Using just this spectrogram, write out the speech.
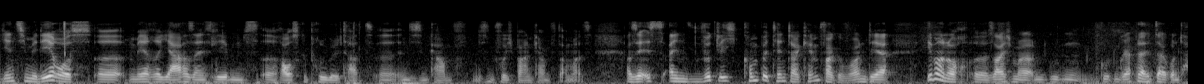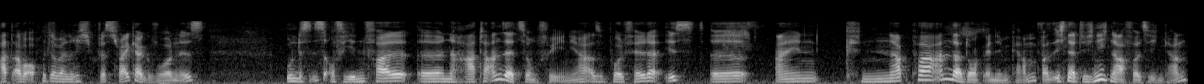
Jensi Medeiros äh, mehrere Jahre seines Lebens äh, rausgeprügelt hat äh, in diesem Kampf, in diesem furchtbaren Kampf damals. Also er ist ein wirklich kompetenter Kämpfer geworden, der immer noch, äh, sag ich mal, einen guten, guten Grappler-Hintergrund hat, aber auch mittlerweile ein richtig guter Striker geworden ist. Und es ist auf jeden Fall äh, eine harte Ansetzung für ihn, ja. Also Paul Felder ist äh, ein knapper Underdog in dem Kampf, was ich natürlich nicht nachvollziehen kann.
